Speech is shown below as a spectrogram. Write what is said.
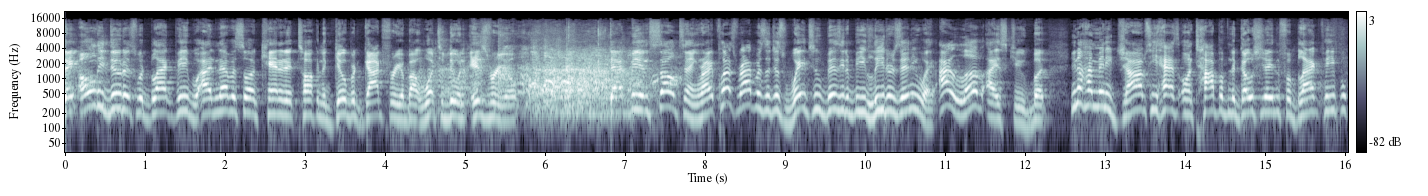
They only do this with black people. I never saw a candidate talking to Gilbert Gottfried about what to do in Israel. That'd be insulting, right? Plus, rappers are just way too busy to be leaders anyway. I love Ice Cube, but you know how many jobs he has on top of negotiating for black people?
